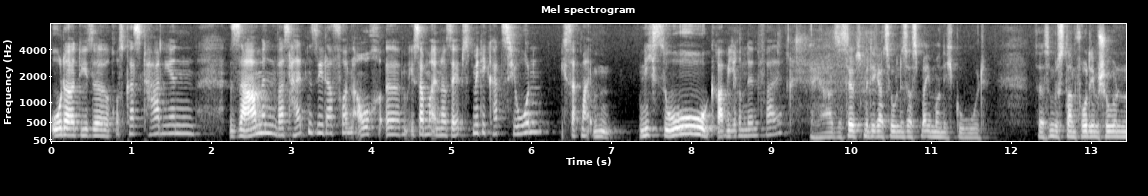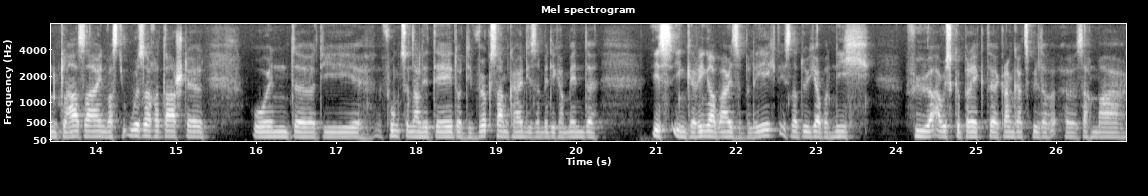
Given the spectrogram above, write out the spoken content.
oder diese Rosskastaniensamen. Was halten Sie davon? Auch, ähm, ich sag mal, in der Selbstmedikation? Ich sag mal, im nicht so gravierenden Fall? Ja, also Selbstmedikation ist erstmal immer nicht gut. Das muss dann vor dem schon klar sein, was die Ursache darstellt und äh, die Funktionalität oder die Wirksamkeit dieser Medikamente ist in geringer Weise belegt, ist natürlich aber nicht für ausgeprägte Krankheitsbilder äh, sag mal,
